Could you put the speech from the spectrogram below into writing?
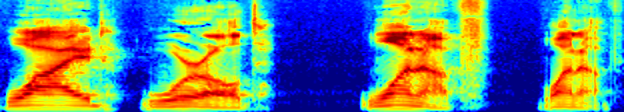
wide world. One up, one of.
